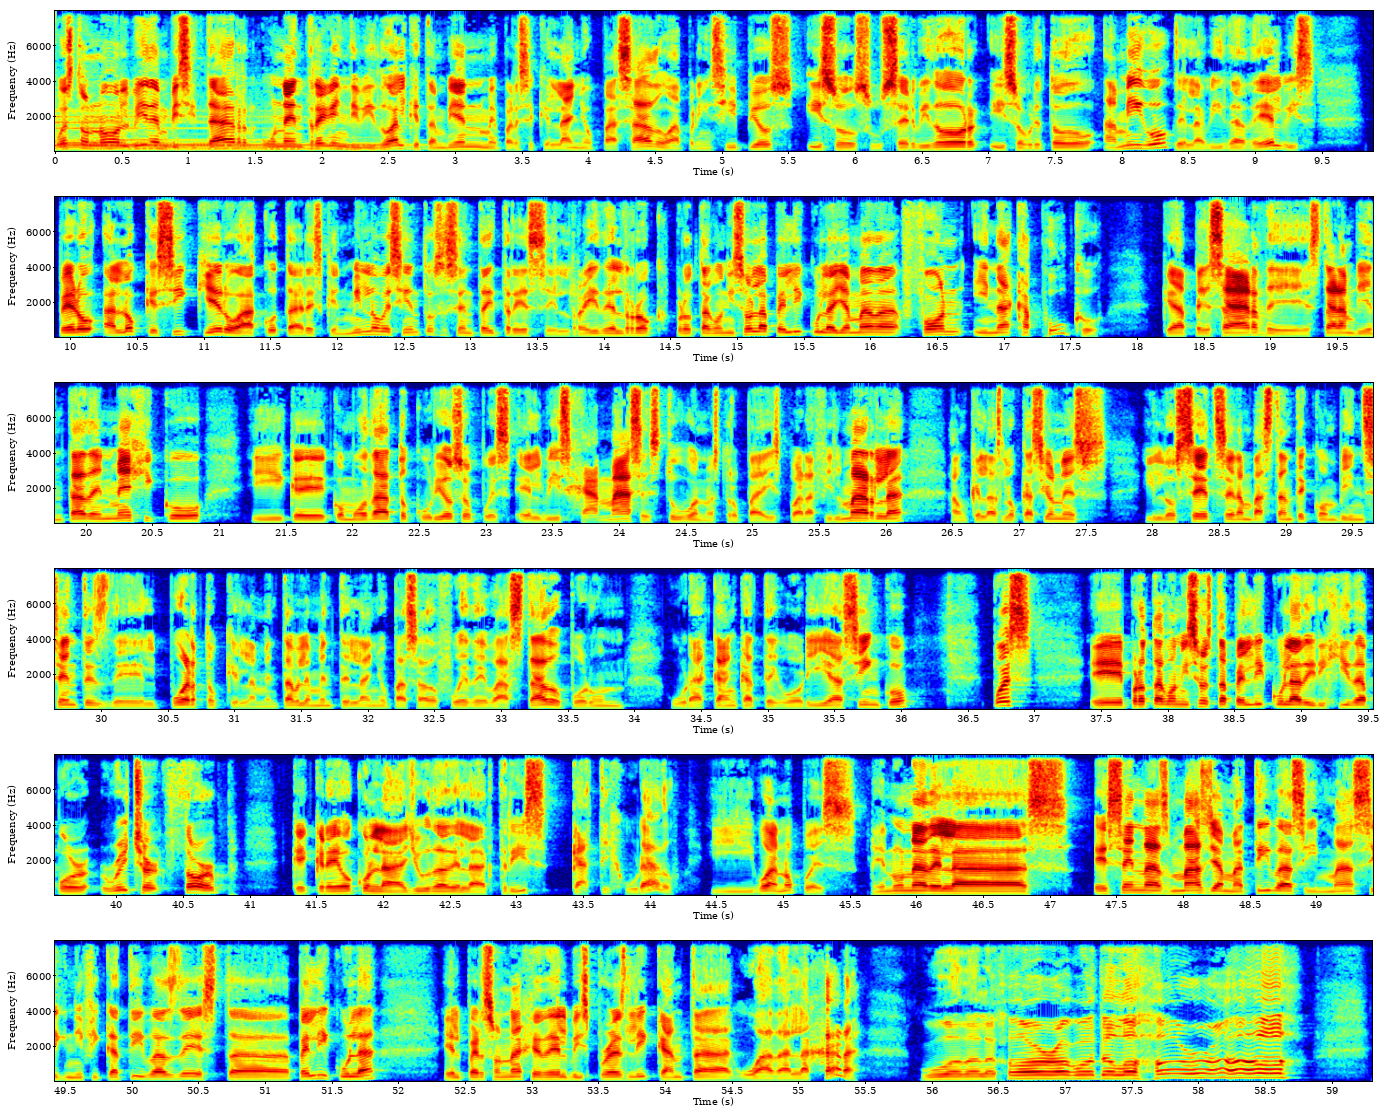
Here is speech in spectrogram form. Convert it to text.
supuesto, no olviden visitar una entrega individual que también me parece que el año pasado, a principios, hizo su servidor y sobre todo amigo de la vida de Elvis. Pero a lo que sí quiero acotar es que en 1963 el rey del rock protagonizó la película llamada Fun in Acapulco, que a pesar de estar ambientada en México y que como dato curioso pues Elvis jamás estuvo en nuestro país para filmarla, aunque las locaciones y los sets eran bastante convincentes del puerto que lamentablemente el año pasado fue devastado por un huracán categoría 5, pues eh, protagonizó esta película dirigida por Richard Thorpe, que creó con la ayuda de la actriz Katy Jurado. Y bueno, pues en una de las escenas más llamativas y más significativas de esta película, el personaje de Elvis Presley canta Guadalajara Guadalajara, Guadalajara,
